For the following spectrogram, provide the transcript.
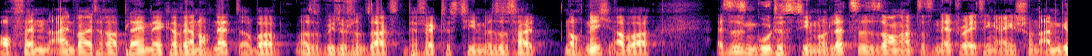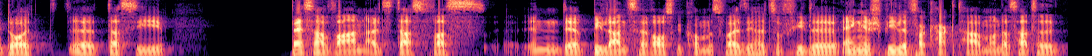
Auch wenn ein weiterer Playmaker wäre noch nett, aber also wie du schon sagst, ein perfektes Team ist es halt noch nicht, aber es ist ein gutes Team. Und letzte Saison hat das Net-Rating eigentlich schon angedeutet, äh, dass sie besser waren als das, was in der Bilanz herausgekommen ist, weil sie halt so viele enge Spiele verkackt haben. Und das hatte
